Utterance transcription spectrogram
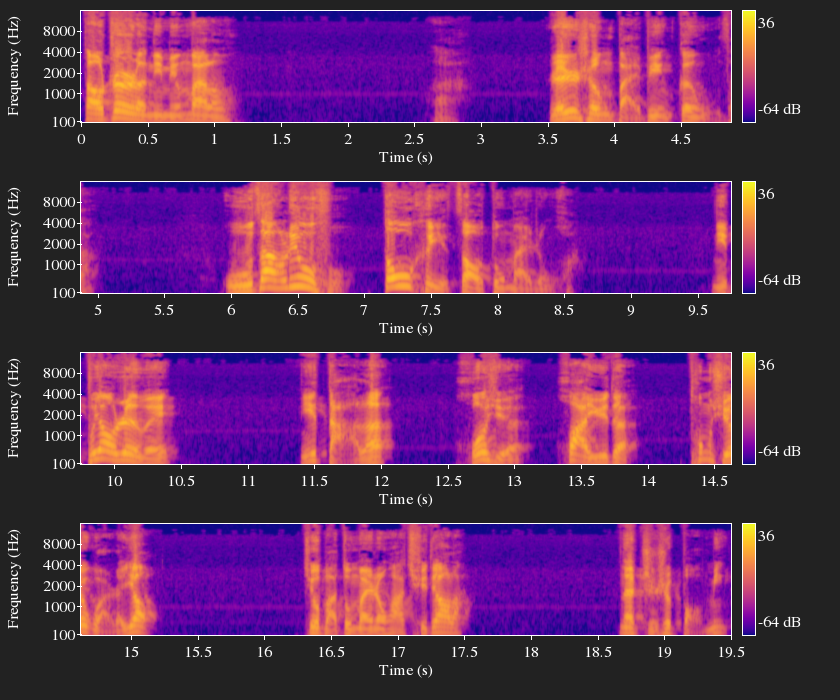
到这儿了，你明白了吗？啊，人生百病跟五脏，五脏六腑都可以造动脉硬化。你不要认为你打了活血化瘀的通血管的药，就把动脉硬化去掉了，那只是保命，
